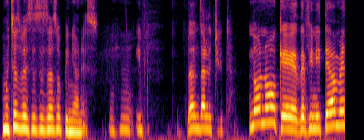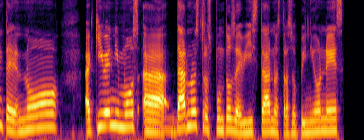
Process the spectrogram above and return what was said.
muchas veces esas opiniones. Y, dale, chiquita. No, no, que definitivamente no. Aquí venimos a dar nuestros puntos de vista, nuestras opiniones.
